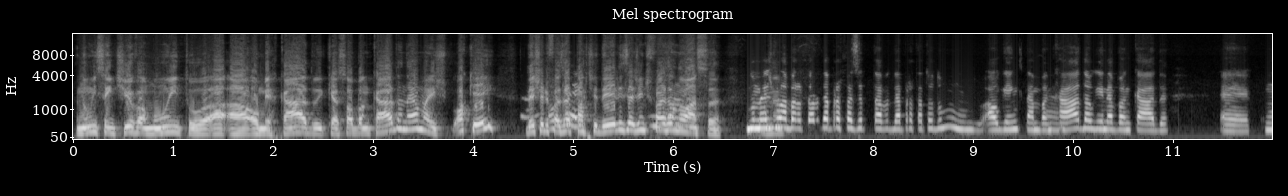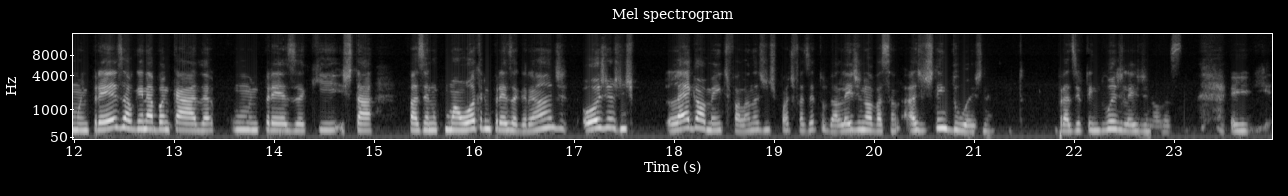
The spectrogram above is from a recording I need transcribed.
não incentiva muito a, a, ao mercado e que é só bancada, né? Mas ok deixa ele fazer okay. a parte deles e a gente faz a nossa. No mesmo né? laboratório dá para fazer, dá para estar todo mundo. Alguém que está na é. bancada, é. alguém na bancada é, com uma empresa, alguém na bancada com uma empresa que está fazendo com uma outra empresa grande. Hoje a gente, legalmente falando, a gente pode fazer tudo. A lei de inovação, a gente tem duas, né? O Brasil tem duas leis de inovação. E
